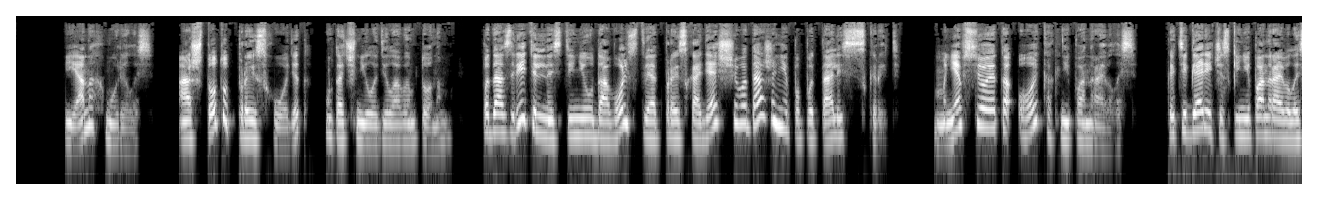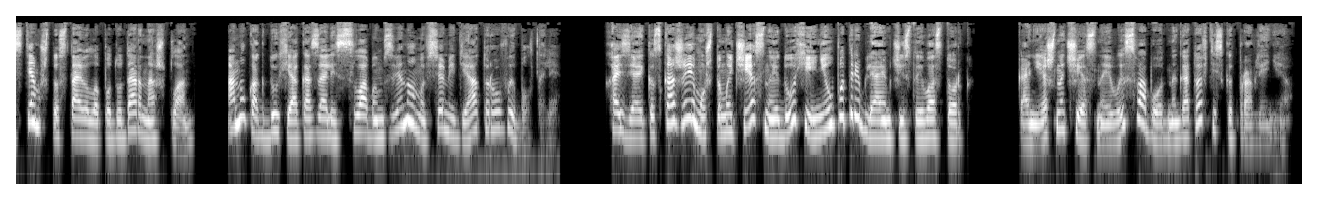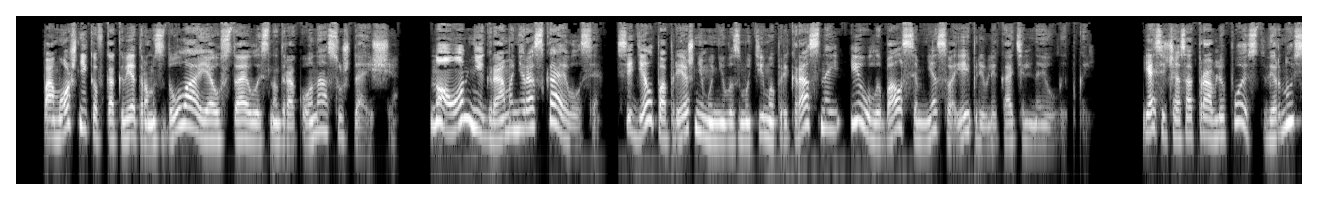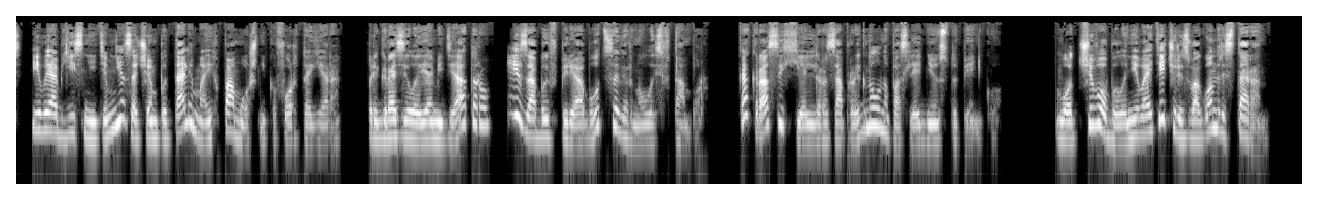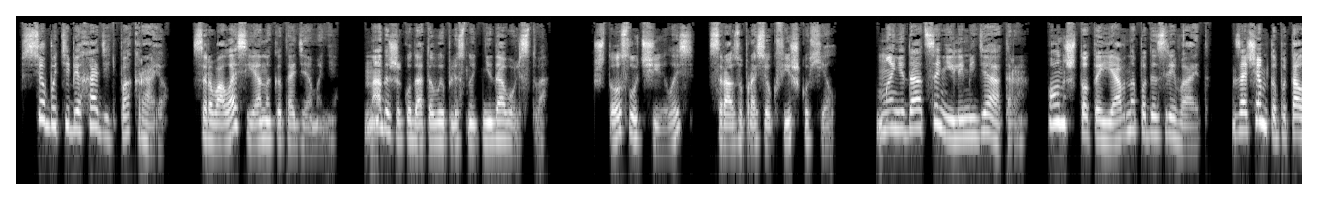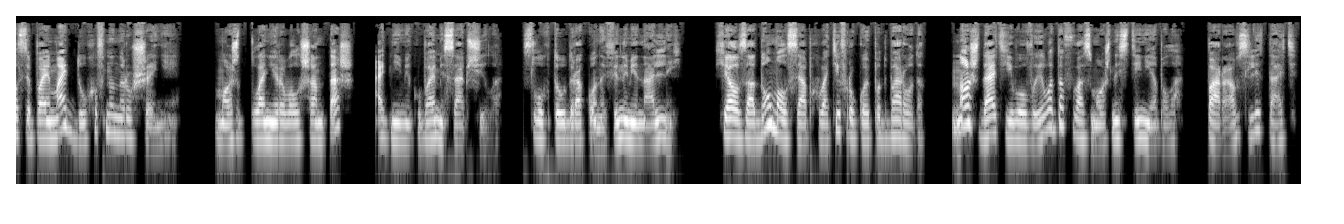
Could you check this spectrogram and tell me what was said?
Я нахмурилась. «А что тут происходит?» — уточнила деловым тоном. Подозрительность и неудовольствие от происходящего даже не попытались скрыть. Мне все это ой как не понравилось. Категорически не понравилось тем, что ставило под удар наш план. А ну как духи оказались слабым звеном и все медиатору выболтали. «Хозяйка, скажи ему, что мы честные духи и не употребляем чистый восторг». «Конечно, честные, вы свободны, готовьтесь к отправлению». Помощников как ветром сдуло, а я уставилась на дракона осуждающе. Но он ни грамма не раскаивался, сидел по-прежнему невозмутимо прекрасный и улыбался мне своей привлекательной улыбкой. Я сейчас отправлю поезд, вернусь, и вы объясните мне, зачем пытали моих помощников Ортайера. Пригрозила я медиатору и, забыв переобуться, вернулась в тамбур. Как раз и Хеллер запрыгнул на последнюю ступеньку. Вот чего было не войти через вагон-ресторан. Все бы тебе ходить по краю. Сорвалась я на котодемоне. Надо же куда-то выплеснуть недовольство. Что случилось? Сразу просек фишку Хел. Мы недооценили медиатора. Он что-то явно подозревает. Зачем-то пытался поймать духов на нарушении. Может, планировал шантаж? Одними губами сообщила. Слух-то у дракона феноменальный. Хел задумался, обхватив рукой подбородок. Но ждать его выводов возможности не было. Пора взлетать.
